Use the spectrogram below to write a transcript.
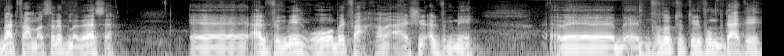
بدفع مصاريف مدرسة 1000 جنيه وهو بيدفع خم- 20000 جنيه. آه، فاتورة التليفون بتاعتي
